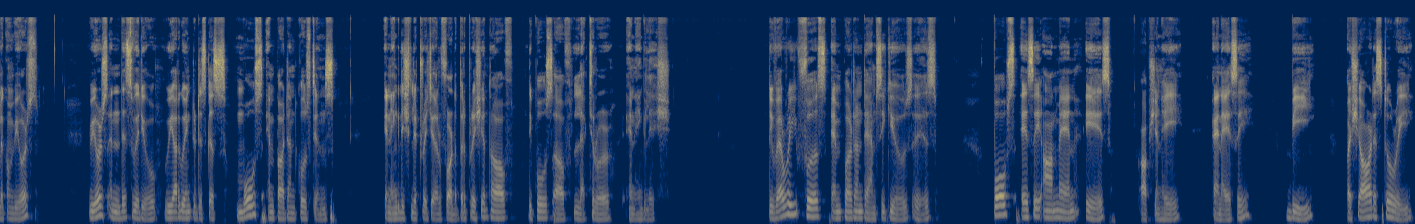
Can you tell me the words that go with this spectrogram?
alaikum viewers. Viewers, in this video, we are going to discuss most important questions in English literature for the preparation of the post of lecturer in English. The very first important MCQs is Pope's essay on man is option A, an essay, B, a short story,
